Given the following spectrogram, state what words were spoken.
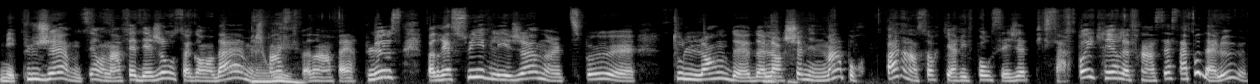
mais plus jeunes. Tu sais, on en fait déjà au secondaire, mais ben je pense qu'il faudrait en faire plus. Il faudrait suivre les jeunes un petit peu euh, tout le long de, de leur cheminement pour faire en sorte qu'ils n'arrivent pas au cégep puis qu'ils savent pas écrire le français. Ça n'a pas d'allure.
